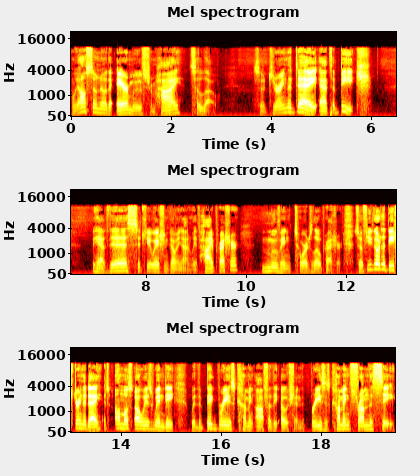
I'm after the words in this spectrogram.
And we also know that air moves from high to low. So during the day at the beach, we have this situation going on. We have high pressure moving towards low pressure. So if you go to the beach during the day, it's almost always windy with the big breeze coming off of the ocean. The breeze is coming from the sea.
